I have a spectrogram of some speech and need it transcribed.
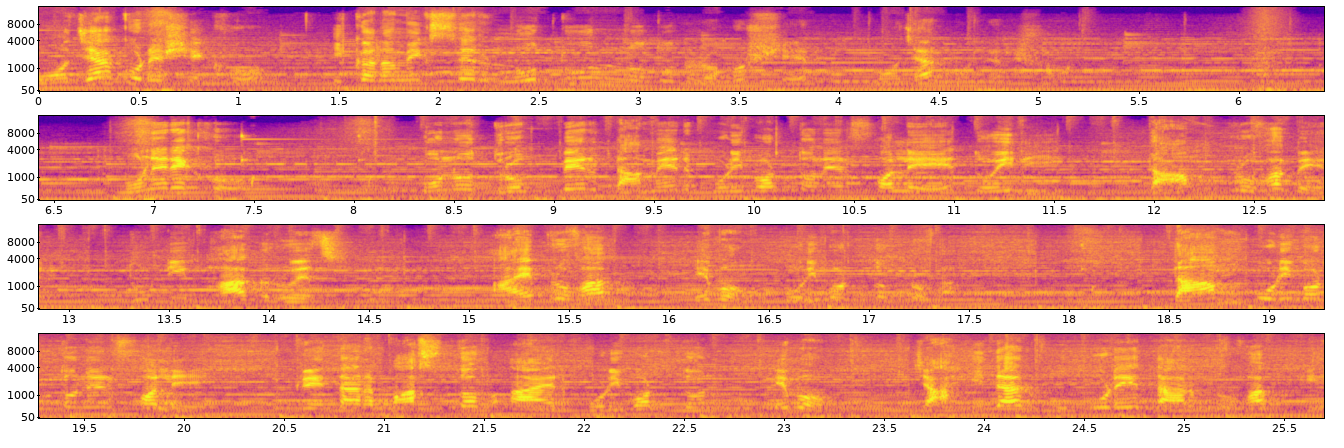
মজা করে শেখো ইকোনমিক্সের নতুন নতুন রহস্যের মজার মজার সমাধান। মনে রেখো, কোনো দ্রব্যের দামের পরিবর্তনের ফলে তৈরি দাম প্রভাবের দুটি ভাগ রয়েছে, আয় প্রভাব এবং পরিবর্তন প্রভাব। দাম পরিবর্তনের ফলে ক্রেতার বাস্তব আয়ের পরিবর্তন এবং চাহিদার উপরে তার প্রভাবকে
